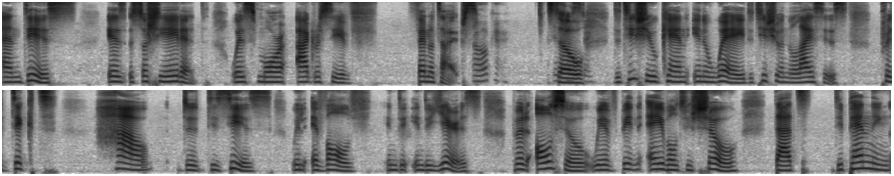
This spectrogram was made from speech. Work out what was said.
and this is associated with more aggressive phenotypes. Oh, okay. So the tissue can, in a way, the tissue analysis predict how the disease will evolve in the in the years. But also we've been able to show that depending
